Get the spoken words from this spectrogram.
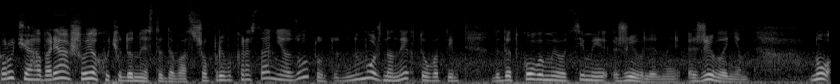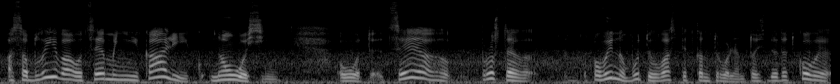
коротше говоря, що я хочу донести до вас, що при використанні азоту не можна нехтувати додатковими оціми живленням. Ну, особливо оце мені калій на осінь. От, це просто повинно бути у вас під контролем. Тобто додаткове е,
